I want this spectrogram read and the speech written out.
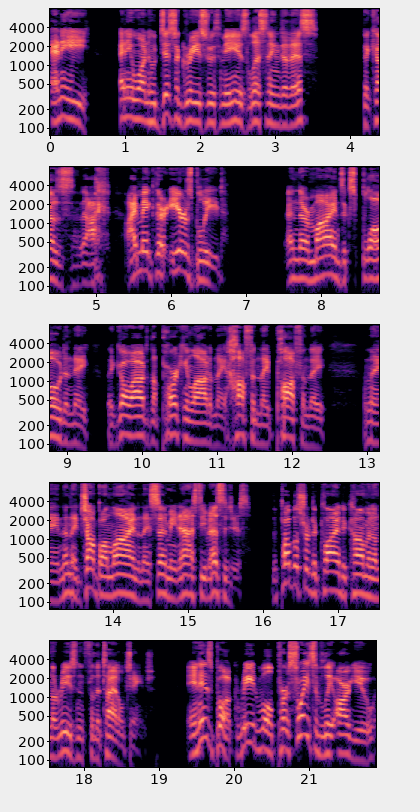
any anyone who disagrees with me is listening to this because I I make their ears bleed and their minds explode and they they go out to the parking lot and they huff and they puff and they and, they, and then they jump online and they send me nasty messages. The publisher declined to comment on the reason for the title change. In his book, Reed will persuasively argue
